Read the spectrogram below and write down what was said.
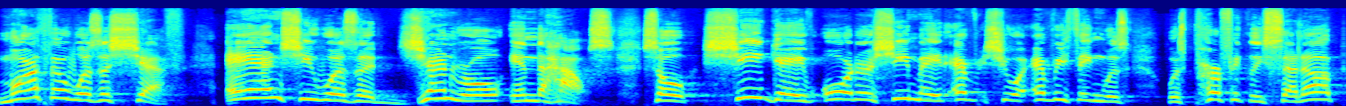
Martha was a chef and she was a general in the house. So she gave orders, she made every, sure everything was, was perfectly set up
